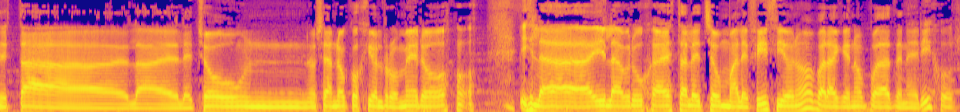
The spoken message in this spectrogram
está le echó un o sea no cogió el romero y la y la bruja esta le echó un maleficio no para que no pueda tener hijos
